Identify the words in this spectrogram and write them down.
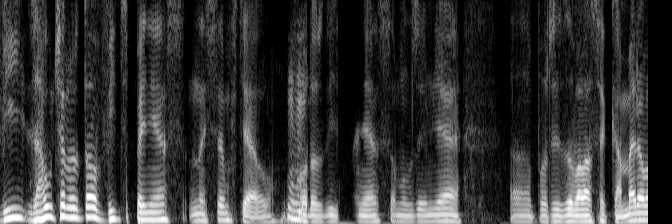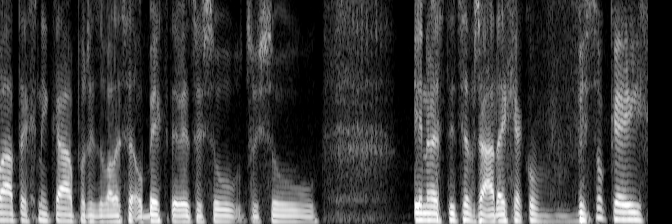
ví, zahučelo do toho víc peněz, než jsem chtěl. Mm-hmm. O dost víc peněz, samozřejmě uh, pořizovala se kamerová technika, pořizovaly se objektivy, což jsou, což jsou investice v řádech jako vysokých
